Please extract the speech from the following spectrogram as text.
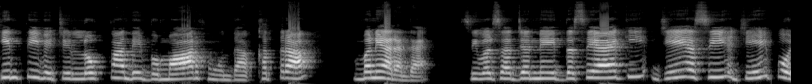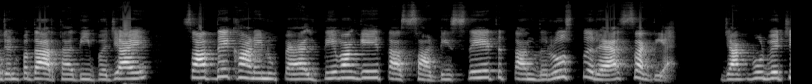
ਗਿਣਤੀ ਵਿੱਚ ਲੋਕਾਂ ਦੇ ਬਿਮਾਰ ਹੋਣ ਦਾ ਖਤਰਾ ਬਣਿਆ ਰਹਿੰਦਾ ਹੈ। ਸਿਵਲ ਸਰਜਨ ਨੇ ਦੱਸਿਆ ਹੈ ਕਿ ਜੇ ਅਸੀਂ ਅਜਿਹੇ ਭੋਜਨ ਪਦਾਰਥਾਂ ਦੀ ਬਜਾਏ ਸਾਦੇ ਖਾਣੇ ਨੂੰ ਪਹਿਲ ਦੇਵਾਂਗੇ, ਤਾਂ ਸਾਡੀ ਸਿਹਤ ਤੰਦਰੁਸਤ ਰਹਿ ਸਕਦੀ ਹੈ। ਜੰਕ ਫੂਡ ਵਿੱਚ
